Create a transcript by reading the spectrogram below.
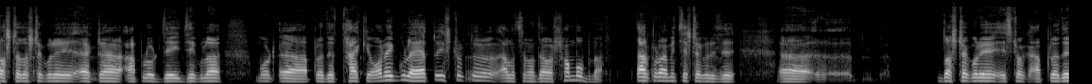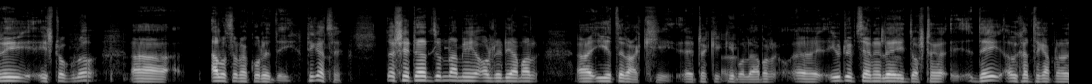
দশটা দশটা করে একটা আপলোড দেই, যেগুলা আপনাদের থাকে। অনেকগুলো, এত স্টক তো আলোচনা দেওয়া সম্ভব না। তারপর আমি চেষ্টা করি যে দশটা করে স্টক আপনাদেরই স্টকগুলো আলোচনা করে দেই ঠিক আছে? তো সেটার জন্য আমি অলরেডি আমার ইয়েতে রাখি এটাকে কি বলে? আমার ইউটিউব চ্যানেলে এই দশটা দেই ওইখান থেকে আপনারা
